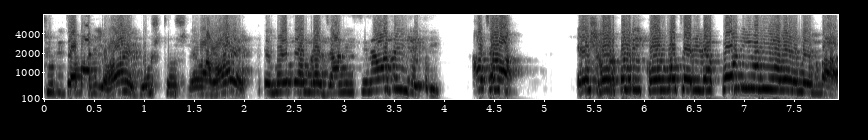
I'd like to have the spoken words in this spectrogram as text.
চুরি চামারি হয় ঘুষ টুস নেওয়া হয় এগুলো তো আমরা জানি, সিনেমাতেই দেখি। আচ্ছা এই সরকারি কর্মচারীরা কোন ইউনিয়নের মেম্বার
